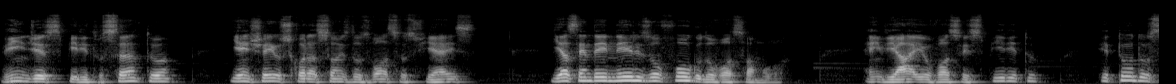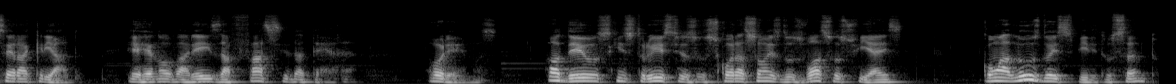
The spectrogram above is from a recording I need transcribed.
Vinde, Espírito Santo, e enchei os corações dos vossos fiéis, e acendei neles o fogo do vosso amor. Enviai o vosso Espírito, e tudo será criado, e renovareis a face da terra. Oremos. Ó Deus, que instruístes os corações dos vossos fiéis com a luz do Espírito Santo,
